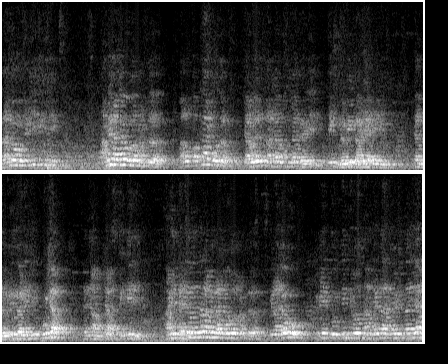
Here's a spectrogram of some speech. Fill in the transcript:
राजा म्हणजे ठीक आहे किती आम्ही राजा भाऊला म्हटलं मला पक्का आठवतं त्यावेळेस राजा भाऊच्या घरी एक नवी गाडी आलेली त्या नवीन गाडीची पूजा त्यांनी आमच्या हस्ते केली. आणि त्याच्यानंतर आम्ही राजाभाऊ म्हटलं की राजाभाऊ तुम्ही एक दोन तीन दिवस नांदेडला अधिवेशनाला या.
